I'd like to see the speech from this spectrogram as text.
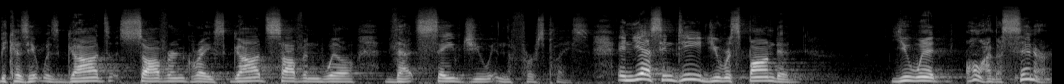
Because it was God's sovereign grace, God's sovereign will that saved you in the first place. And yes, indeed, you responded. You went, Oh, I'm a sinner.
